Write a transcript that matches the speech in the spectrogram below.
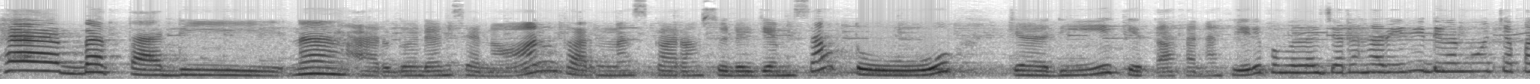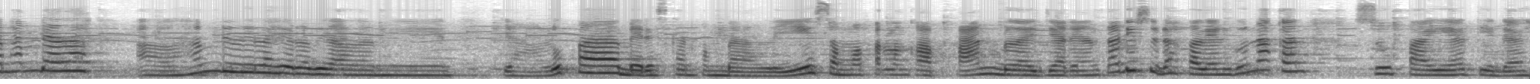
hebat tadi. Nah, Argon dan Senon karena sekarang sudah jam 1 jadi kita akan akhiri pembelajaran hari ini dengan mengucapkan hamdalah. Alhamdulillahirrahmanirrahim. Jangan lupa bereskan kembali semua perlengkapan belajar yang tadi sudah kalian gunakan supaya tidak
